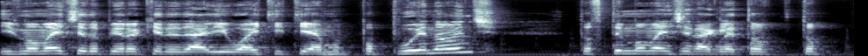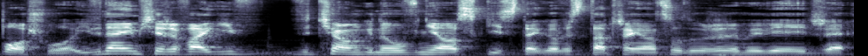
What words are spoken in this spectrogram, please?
i w momencie dopiero, kiedy dali YTT'emu popłynąć, to w tym momencie nagle to, to poszło. I wydaje mi się, że Fagi wyciągnął wnioski z tego wystarczająco duże, żeby wiedzieć, że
